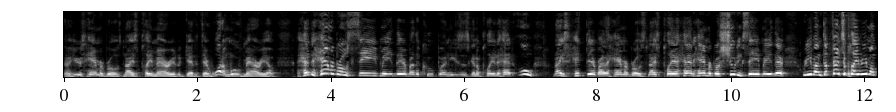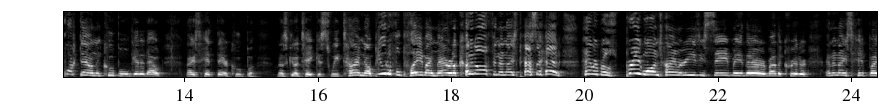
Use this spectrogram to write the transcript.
Now here's Hammer Bros. Nice play, Mario, to get it there. What a move, Mario. Ahead to Hammer Bros. Save made there by the Koopa, and he's just going to play it ahead. Ooh, nice hit there by the Hammer Bros. Nice play ahead. Hammer Bros. shooting save made there. Rebound, defensive play, rebound, block down, and Koopa will get it out. Nice hit there, Koopa. That's going to take his sweet time now. Beautiful play by Mario to cut it off and a nice pass ahead. Hammer Bros. Big one-timer, easy save made there by the Kritter. And a nice hit by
